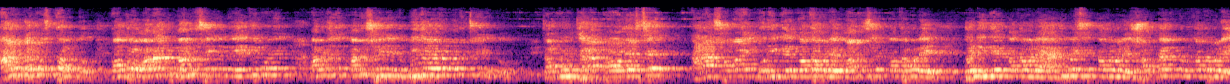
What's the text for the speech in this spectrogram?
ভালো ব্যবস্থা হতো, কত অনাথ মানুষ হয়ে যেত হয়ে মানুষ হয়ে যেত, বিধবা মানুষ হয়ে যেত। যখন যারা পাওয়া যাচ্ছে তারা সবাই গরিবের কথা বলে, মানুষের কথা বলে, দলিতের কথা বলে, আদিবাসীর কথা বলে, সরকারের কথা বলে,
